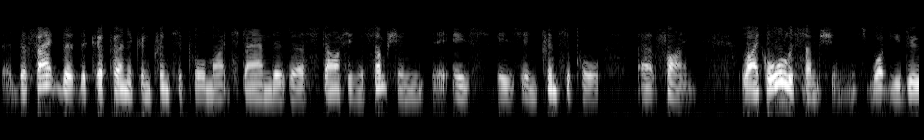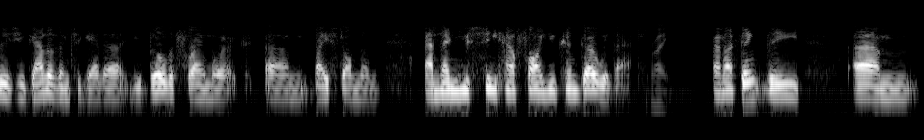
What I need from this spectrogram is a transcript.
the fact that the Copernican principle might stand as a starting assumption is is in principle uh, fine. Like all assumptions, what you do is you gather them together, you build a framework um, based on them, and then you see how far you can go with that. Right. And I think the um,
